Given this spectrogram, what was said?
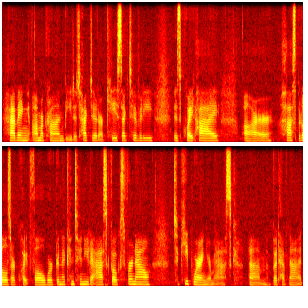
having Omicron be detected, our case activity is quite high. Our hospitals are quite full. We're going to continue to ask folks for now to keep wearing your mask, um, but have not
